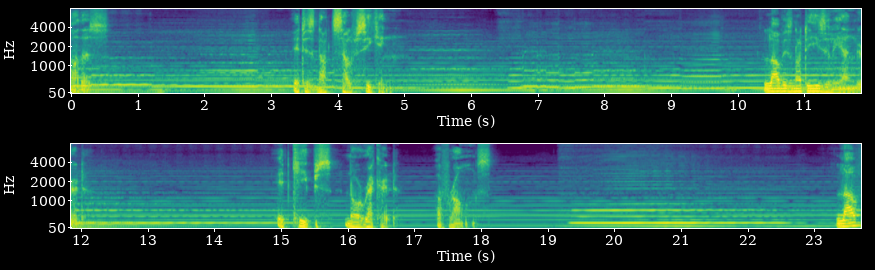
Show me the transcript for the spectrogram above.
others. It is not self seeking. Love is not easily angered. It keeps no record of wrongs. Love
